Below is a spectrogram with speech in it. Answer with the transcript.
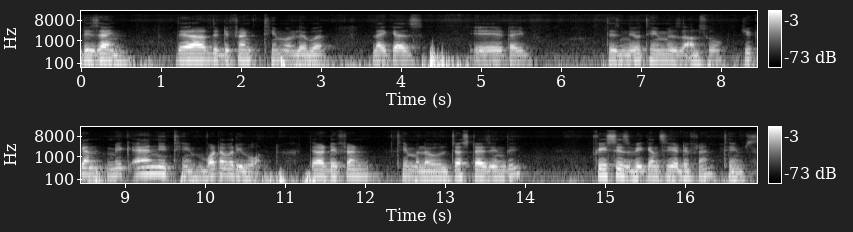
design there are the different theme available like as a type this new theme is also you can make any theme whatever you want there are different theme level just as in the faces we can see a different themes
